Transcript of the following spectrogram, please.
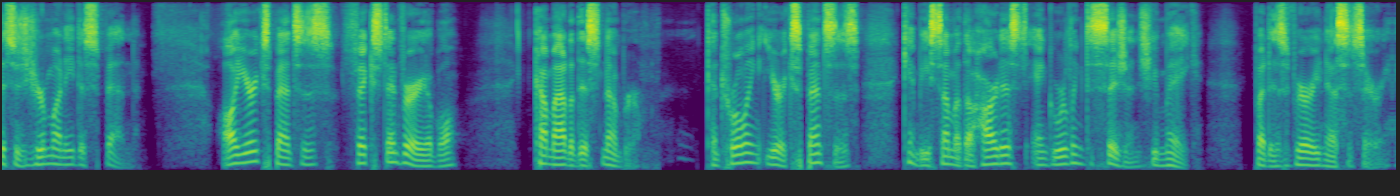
this is your money to spend. All your expenses, fixed and variable, come out of this number. Controlling your expenses can be some of the hardest and grueling decisions you make, but is very necessary.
